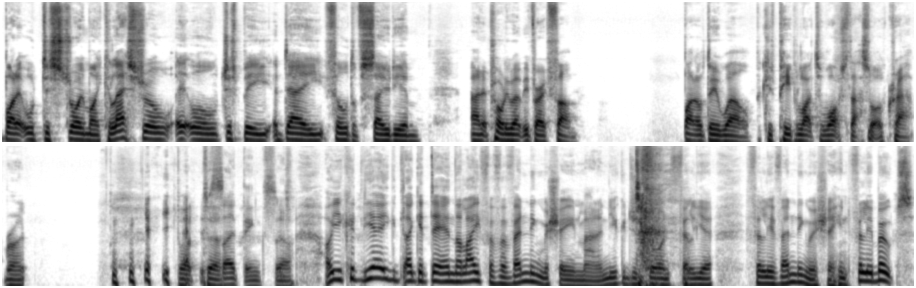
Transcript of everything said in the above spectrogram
but it will destroy my cholesterol. It will just be a day filled of sodium, and it probably won't be very fun. But it'll do well because people like to watch that sort of crap, right? But, yes, uh, I think so. Oh, you could, yeah, you could, like a day in the life of a vending machine, man, and you could just go and fill your fill your vending machine, fill your boots.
